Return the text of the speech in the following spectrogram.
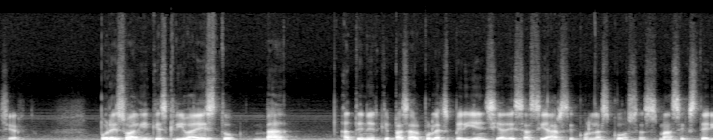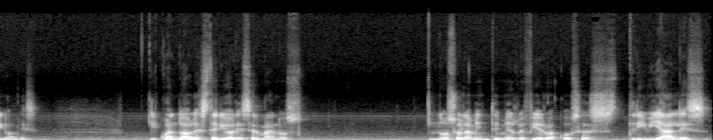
¿cierto? Por eso alguien que escriba esto va a tener que pasar por la experiencia de saciarse con las cosas más exteriores. Y cuando hablo exteriores, hermanos, no solamente me refiero a cosas triviales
